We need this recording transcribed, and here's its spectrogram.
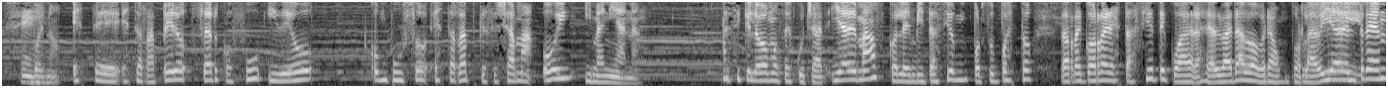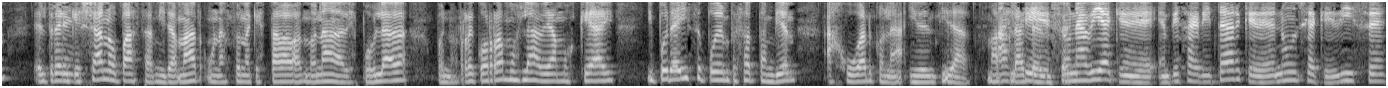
Sí. bueno, este, este rapero, Cerco Fu, ideó, compuso este rap que se llama Hoy y Mañana. Así que lo vamos a escuchar. Y además con la invitación, por supuesto, de recorrer estas siete cuadras de Alvarado a Brown por la vía Sí. del tren, el tren Sí. que ya no pasa a Miramar, una zona que estaba abandonada, despoblada. Bueno, recorrámosla, veamos qué hay. Y por ahí se puede empezar también a jugar con la identidad más Así es, una vía que empieza a gritar, que denuncia, que dice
